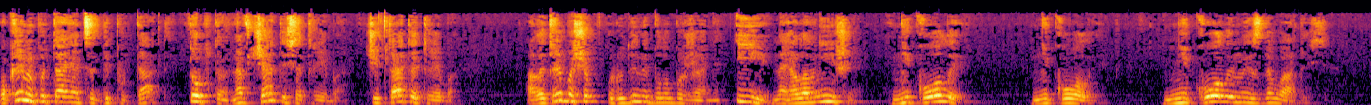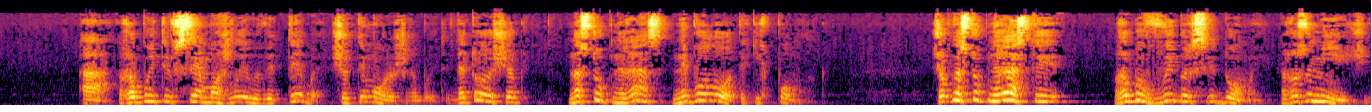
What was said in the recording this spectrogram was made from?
Окреме питання це депутати. Тобто навчатися треба, читати треба, але треба, щоб у людини було бажання. І найголовніше ніколи, ніколи, ніколи не здаватися. А робити все можливе від тебе, що ти можеш робити, для того, щоб наступний раз не було таких помилок. Щоб наступний раз ти робив вибір свідомий, розуміючи,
